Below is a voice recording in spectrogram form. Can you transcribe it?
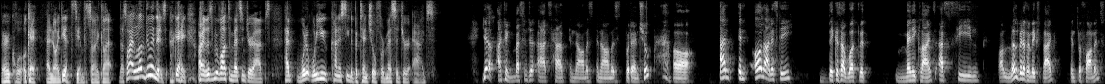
very cool. Okay, I had no idea. See, so I glad. That's why I love doing this. Okay, all right. Let's move on to messenger apps. Have what? What do you kind of see the potential for messenger ads? Yeah, I think messenger ads have enormous, enormous potential. Uh, and in all honesty, because I've worked with many clients, I've seen a little bit of a mixed bag in performance.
